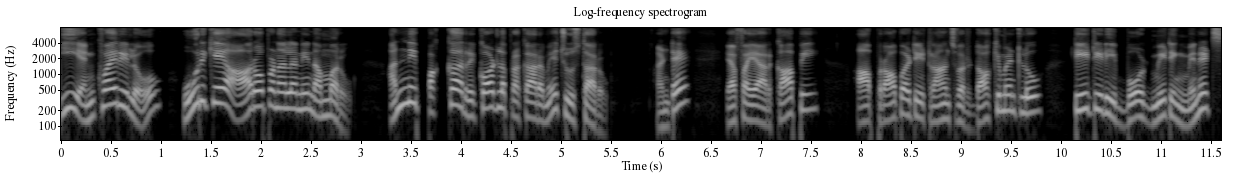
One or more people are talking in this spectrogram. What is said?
ఈ ఎంక్వైరీలో ఊరికే ఆరోపణలని నమ్మరు. అన్ని పక్కా రికార్డుల ప్రకారమే చూస్తారు. అంటే ఎఫ్ఐఆర్ కాపీ ఆ ప్రాపర్టీ ట్రాన్స్ఫర్ డాక్యుమెంట్లు టీటీడీ బోర్డ్ మీటింగ్ మినిట్స్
